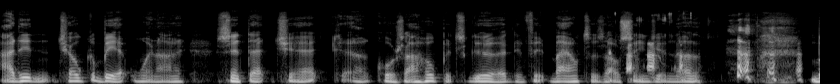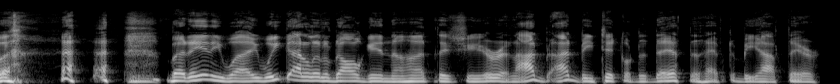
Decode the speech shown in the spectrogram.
I didn't choke a bit when I sent that check. Uh, of course, I hope it's good. If it bounces, I'll send you another. but but anyway, we got a little dog in the hunt this year, and I'd I'd be tickled to death to have to be out there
